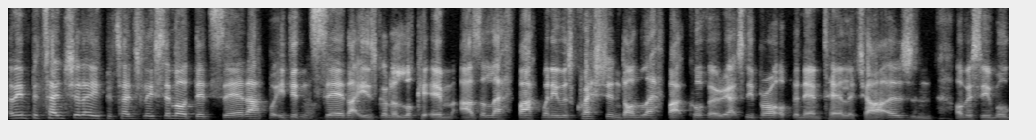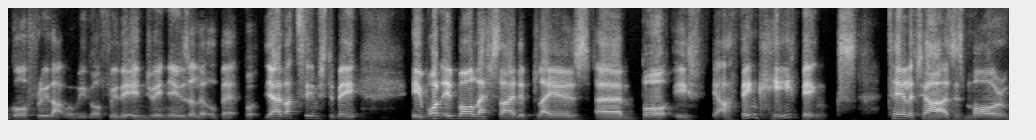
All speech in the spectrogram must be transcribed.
I mean, potentially, potentially, Simo did say that, but he didn't say that he's going to look at him as a left back. When he was questioned on left back cover, he actually brought up the name Taylor Charters, and obviously we'll go through that when we go through the injury news a little bit. But yeah, that seems to be. He wanted more left-sided players, um, but he's. I think he thinks Taylor Charters is more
